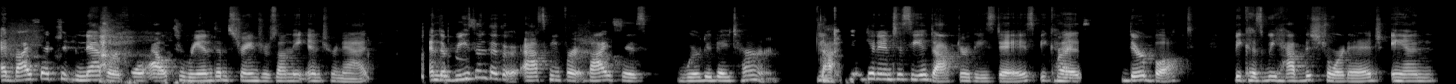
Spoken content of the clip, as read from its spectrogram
Advice that should never go out to random strangers on the internet. And the reason that they're asking for advice is where do they turn? You yeah. can't get in to see a doctor these days because right. they're booked because we have the shortage and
